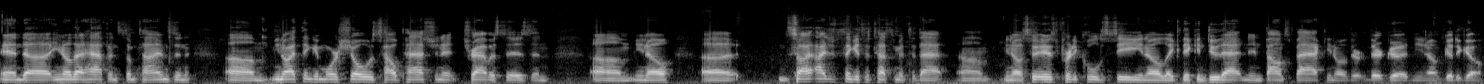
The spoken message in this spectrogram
and uh, you know that happens sometimes. And um, you know, I think it more shows how passionate Travis is, and um, you know. Uh, so I, I, just think it's a testament to that. Um, you know, so it was pretty cool to see. You know, like they can do that and then bounce back. You know, they're they're good. You know, good to go.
